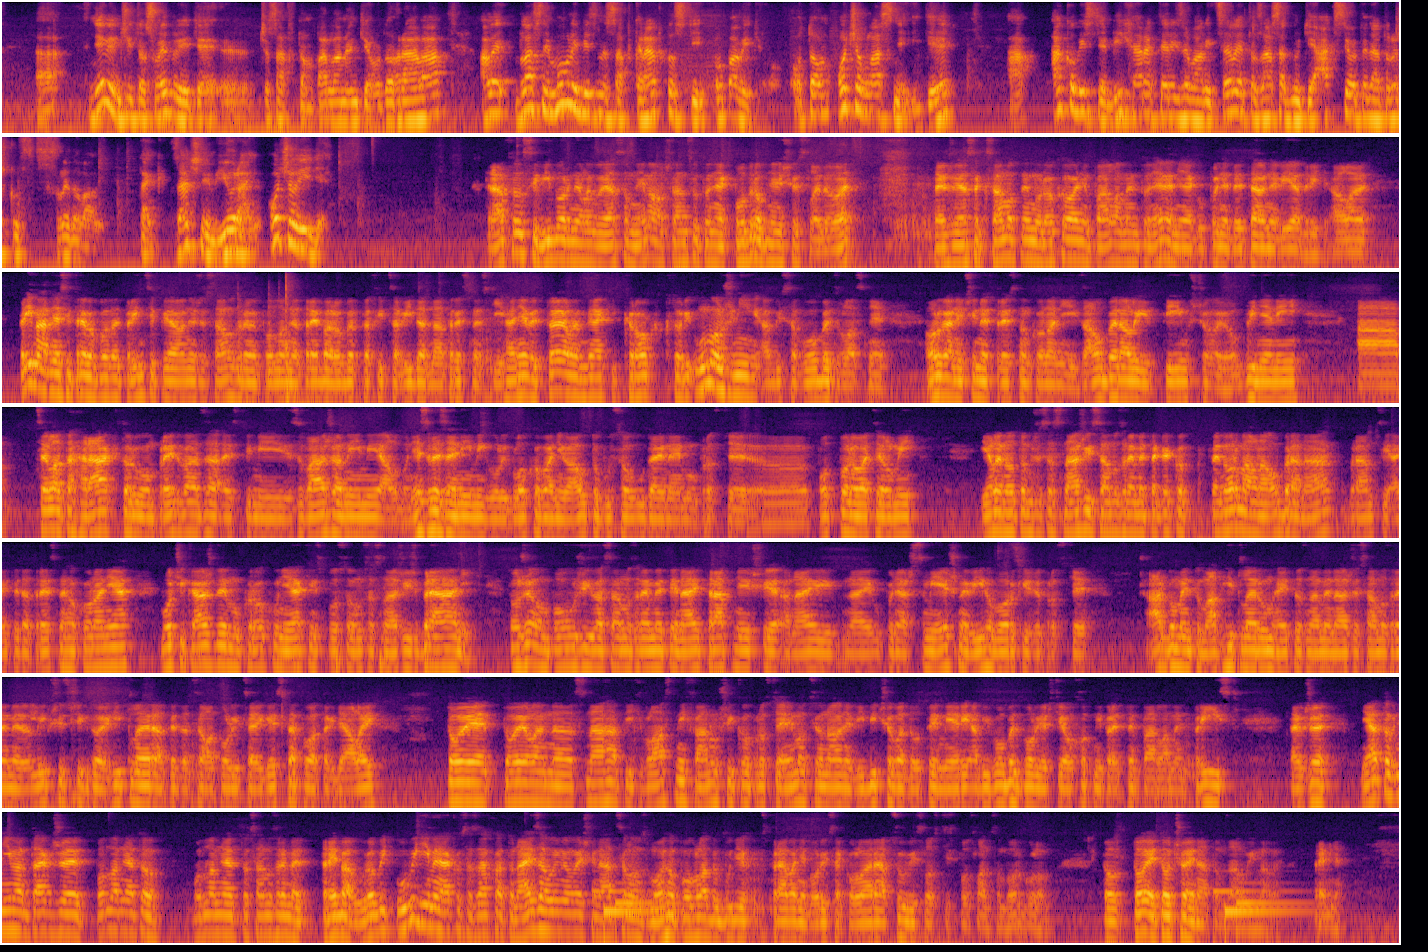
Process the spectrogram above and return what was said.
Neviem, či to sledujete, e, čo sa v tom parlamente odohráva, ale vlastne mohli by sme sa v krátkosti pobaviť o, o tom, o čo vlastne ide a ako by ste vy charakterizovali celé to zasadnutie, ak ste ho teda trošku sledovali. Tak začnem. Juraj, o čo ide? Trafil si výborne, lebo ja som nemal šancu to nejak podrobnejšie sledovať. Takže ja sa k samotnému rokovaniu parlamentu neviem nejak úplne detálne vyjadriť, ale primárne si treba povedať principiálne, že samozrejme podľa mňa treba Roberta Fica vydať na trestné stíhanie, veď to je len nejaký krok, ktorý umožní, aby sa vôbec vlastne orgány činné v trestnom konaní zaoberali tým, z čoho je obvinený a celá tá hra, ktorú on predvádza aj s tými zvážanými alebo nezvezenými kvôli blokovaniu autobusov údajnému proste e, podporovateľmi, je len o tom, že sa snaží samozrejme tak ako tá normálna obrana v rámci aj teda trestného konania, voči každému kroku nejakým spôsobom sa snažíš brániť. To, že on používa samozrejme tie najtrapnejšie a naj, naj úplne až smiešné výhovorky, že proste argumentum ad Hitlerum, hej, to znamená, že samozrejme Lipšic, kto je Hitler a teda celá policia je gestapo a tak ďalej. To je, to je len eh, snaha tých vlastných fanúšikov proste emocionálne vybičovať do tej miery, aby vôbec boli ešte ochotní pred ten parlament prísť. Takže ja to vnímam tak, že podľa mňa to, podľa mňa to samozrejme treba urobiť. Uvidíme, ako sa zachová to najzaujímavejšie na celom z môjho pohľadu bude správanie Borisa Kolára v súvislosti s poslancom Borgulom. To, to je to, čo je na tom zaujímavé pre mňa.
